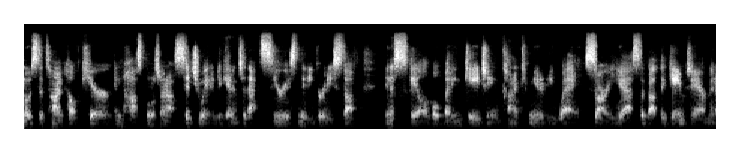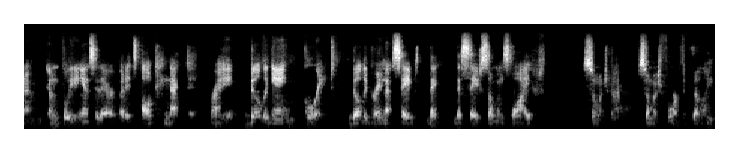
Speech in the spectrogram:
most of the time healthcare and hospitals are not situated to get into that serious nitty gritty stuff in a scalable but engaging kind of community way. Sorry, you asked about the game jam and I'm, I'm bleeding into there, but it's all connected, right? Build a game, great. Build a game that saves that, that saves someone's life, so much better so much more fulfilling.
